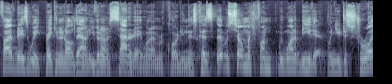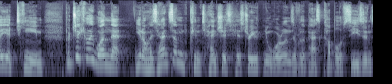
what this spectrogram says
five days a week, breaking it all down, even on a Saturday when I'm recording this, because it was so much fun. We want to be there. When you destroy a team, particularly one that, you know, has had some contentious history with New Orleans over the past couple of seasons,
